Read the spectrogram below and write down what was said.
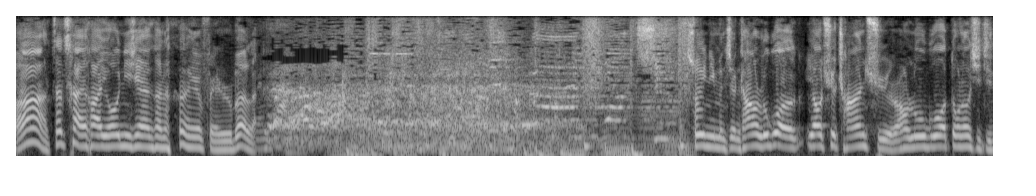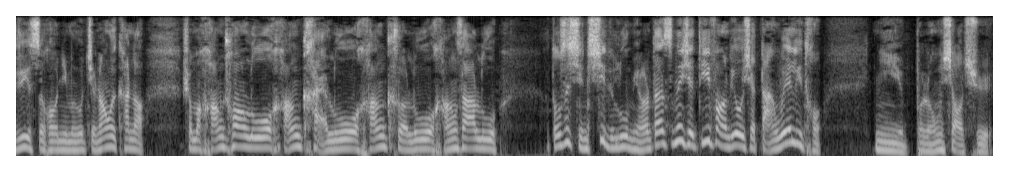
啊，再踩一下油，你现在可能也飞日本了。所以你们经常如果要去长安区，然后路过东六七基地的时候，你们经常会看到什么杭创路、杭开路、杭科路、杭啥路，都是新起的路名。但是那些地方的有些单位里头，你不容小觑。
